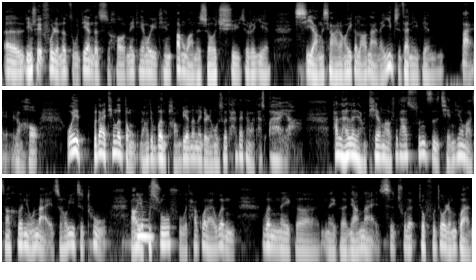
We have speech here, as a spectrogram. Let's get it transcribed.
呃临水夫人的祖店的时候，那天我有一天傍晚的时候去，就是也夕阳下，然后一个老奶奶一直在那边拜，然后我也不太听得懂，然后就问旁边的那个人，我说他在干嘛？他说：“哎呀。”他来了两天了，说他孙子前天晚上喝牛奶之后一直吐，然后也不舒服。他过来问问那个那个娘奶是出了就福州人管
